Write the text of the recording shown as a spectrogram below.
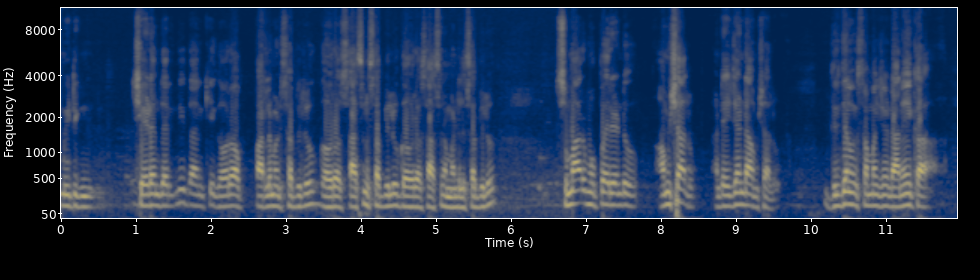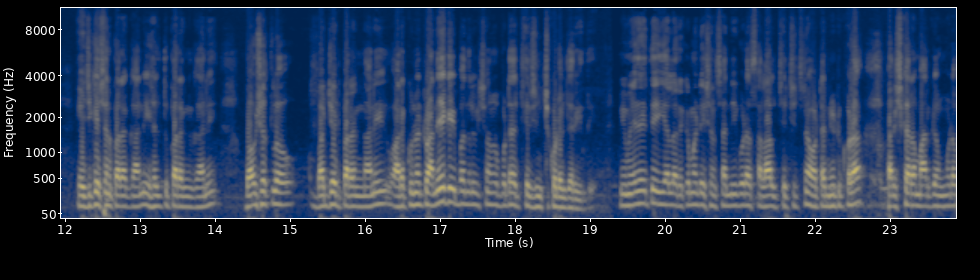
మీటింగ్ చేయడం జరిగింది. దానికి గౌరవ పార్లమెంట్ సభ్యులు గౌరవ శాసనసభ్యులు గౌరవ శాసన మండలి సభ్యులు సుమారు ముప్పై రెండు అంశాలు అంటే ఎజెండా అంశాలు గిరిజనులకు సంబంధించిన అనేక ఎడ్యుకేషన్ పరంగా కానీ హెల్త్ పరంగా కానీ భవిష్యత్తులో బడ్జెట్ పరంగా కానీ వారికి ఉన్నట్టు అనేక ఇబ్బందుల విషయంలో కూడా చర్చించుకోవడం జరిగింది. మేము ఏదైతే ఇవాళ రికమెండేషన్స్ అన్నీ కూడా సలహాలు చర్చించినా వాటన్నిటి కూడా పరిష్కార మార్గం కూడా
